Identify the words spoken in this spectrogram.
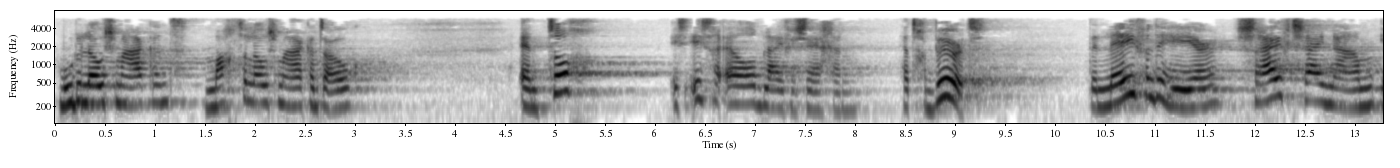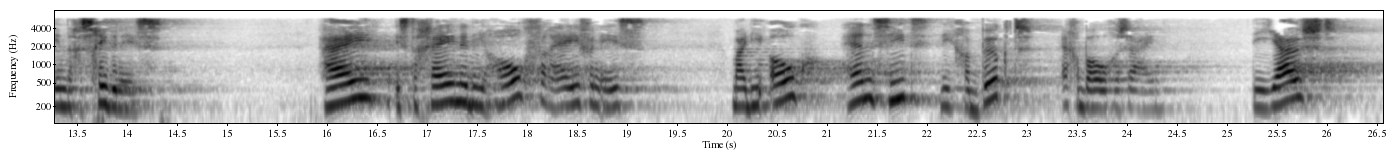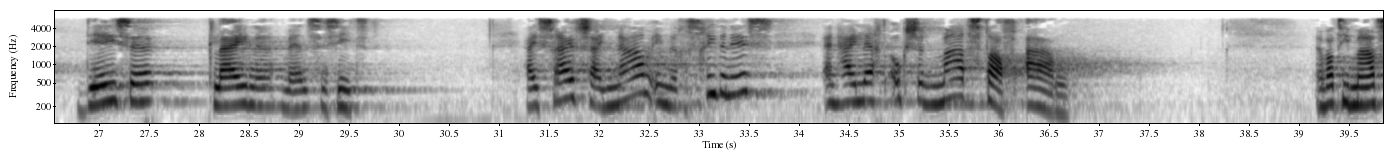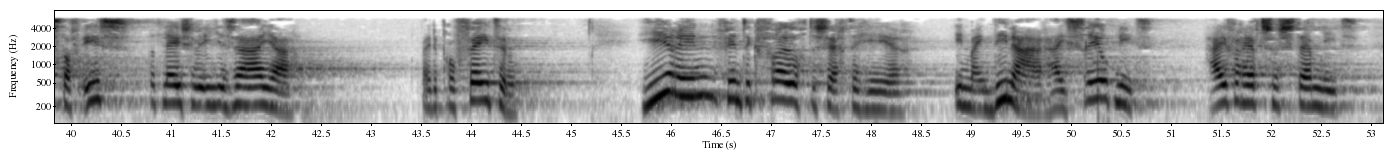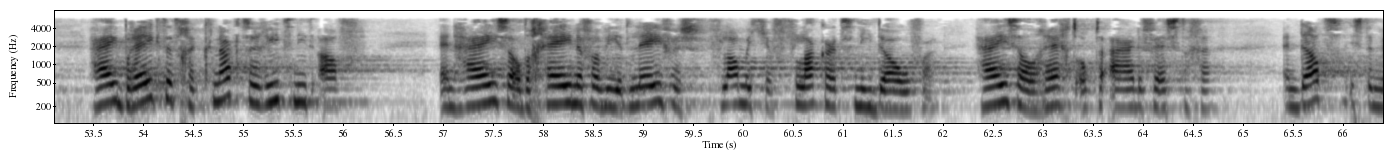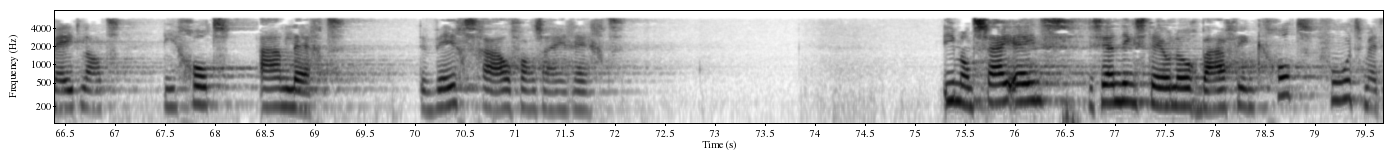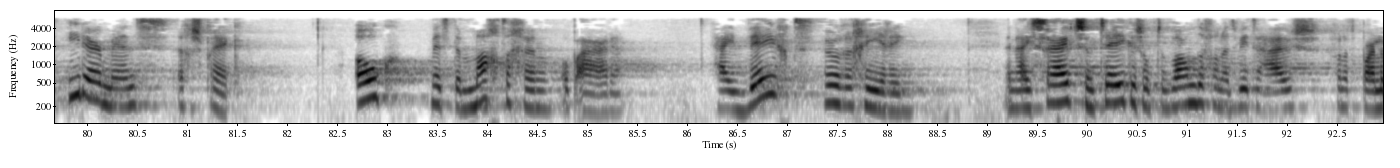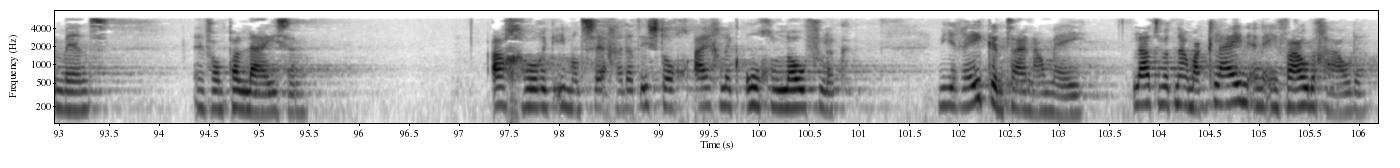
moedeloosmakend, machteloosmakend ook. En toch is Israël blijven zeggen, het gebeurt. De levende Heer schrijft zijn naam in de geschiedenis. Hij is degene die hoog verheven is, maar die ook hen ziet die gebukt en gebogen zijn. Die juist deze kleine mensen ziet. Hij schrijft zijn naam in de geschiedenis en hij legt ook zijn maatstaf aan. En wat die maatstaf is, dat lezen we in Jezaja, bij de profeten. Hierin vind ik vreugde, zegt de Heer, in mijn dienaar. Hij schreeuwt niet, hij verheft zijn stem niet. Hij breekt het geknakte riet niet af. En hij zal degene van wie het levensvlammetje flakkert niet doven. Hij zal recht op de aarde vestigen. En dat is de meetlat die God aanlegt. De weegschaal van zijn recht. Iemand zei eens, de zendingstheoloog Bavink, God voert met ieder mens een gesprek. Ook met de machtigen op aarde. Hij weegt hun regering. En hij schrijft zijn tekens op de wanden van het Witte Huis, van het parlement en van paleizen. Ach, hoor ik iemand zeggen, dat is toch eigenlijk ongelooflijk. Wie rekent daar nou mee? Laten we het nou maar klein en eenvoudig houden.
